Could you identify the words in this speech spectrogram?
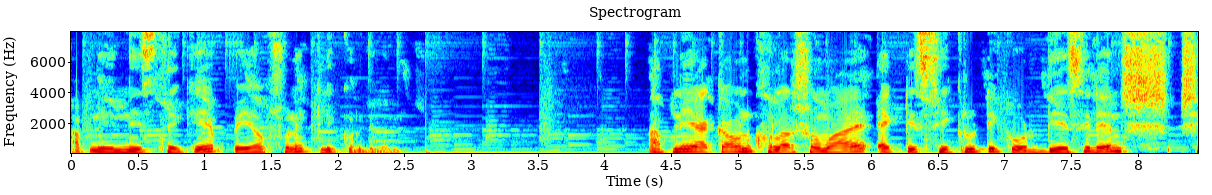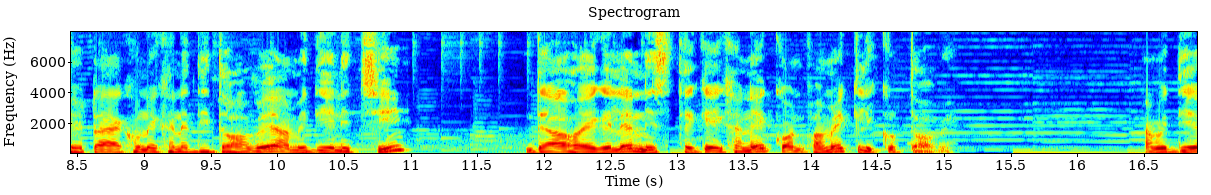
আপনি নিচ থেকে পে অপশনে ক্লিক করে দেবেন। আপনি অ্যাকাউন্ট খোলার সময় একটি সিকিউরিটি কোড দিয়েছিলেন, সেটা এখন এখানে দিতে হবে। আমি দিয়ে নিচ্ছি। দেওয়া হয়ে গেলে নিচ থেকে এখানে কনফার্মে ক্লিক করতে হবে। আমি দিয়ে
